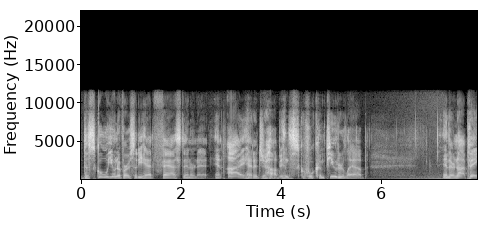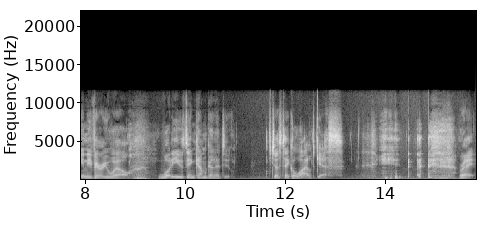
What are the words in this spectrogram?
the school university had fast internet, and I had a job in the school computer lab. And they're not paying me very well. What do you think I'm going to do? Just take a wild guess. right?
